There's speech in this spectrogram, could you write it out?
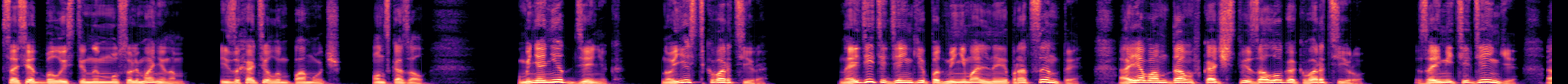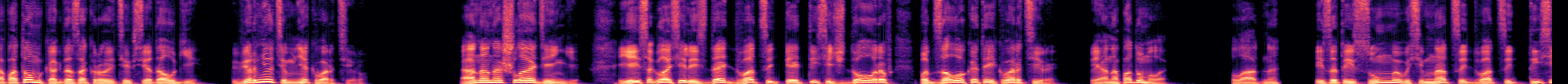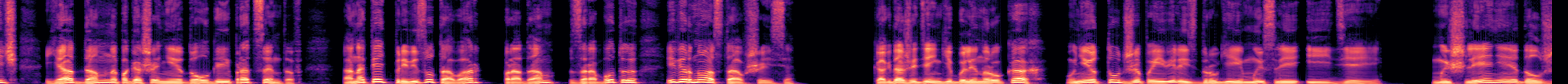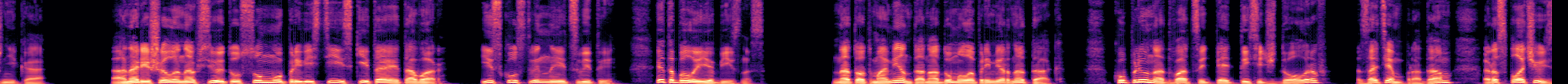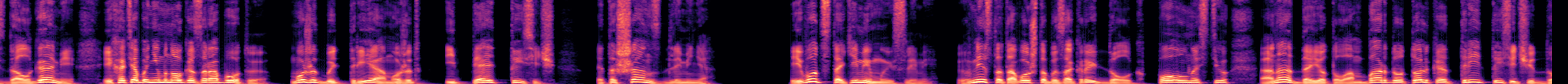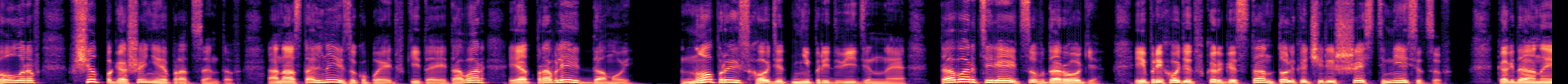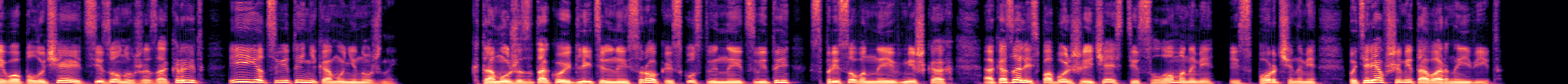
Сосед был истинным мусульманином и захотел им помочь. Он сказал, «У меня нет денег, но есть квартира. Найдите деньги под минимальные проценты, а я вам дам в качестве залога квартиру. Займите деньги, а потом, когда закроете все долги, вернете мне квартиру». Она нашла деньги. Ей согласились дать 25 тысяч долларов под залог этой квартиры. И она подумала, ладно, из этой суммы 18-20 тысяч я отдам на погашение долга и процентов, а на 5 привезу товар, продам, заработаю и верну оставшиеся. Когда же деньги были на руках, у нее тут же появились другие мысли и идеи. Мышление должника. Она решила на всю эту сумму привезти из Китая товар – искусственные цветы. Это был ее бизнес. На тот момент она думала примерно так. Куплю на 25 тысяч долларов, затем продам, расплачусь с долгами и хотя бы немного заработаю. Может быть, 3, а может и 5 тысяч. Это шанс для меня. И вот с такими мыслями Вместо того, чтобы закрыть долг полностью, она отдает ломбарду только 3000 долларов в счет погашения процентов, а на остальные закупает в Китае товар и отправляет домой. Но происходит непредвиденное. Товар теряется в дороге и приходит в Кыргызстан только через 6 месяцев. Когда она его получает, сезон уже закрыт, и ее цветы никому не нужны. К тому же за такой длительный срок искусственные цветы, спрессованные в мешках, оказались по большей части сломанными, испорченными, потерявшими товарный вид.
